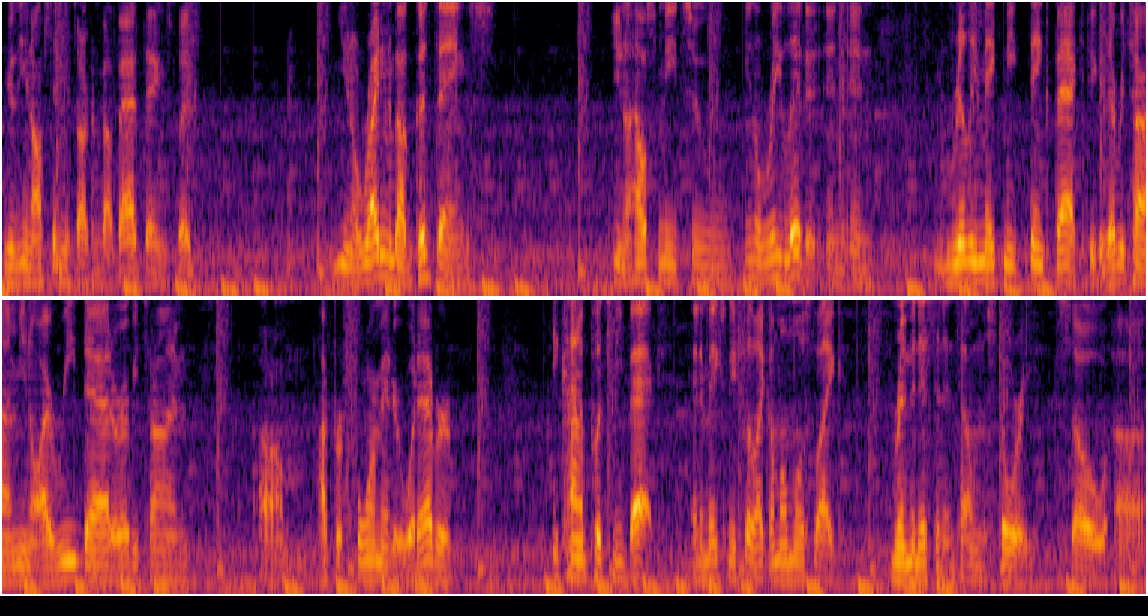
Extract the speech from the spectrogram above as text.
Because you know, I'm sitting here talking about bad things, but you know, writing about good things, you know, helps me to you know relive it and and really make me think back. Because every time you know I read that, or every time um, I perform it, or whatever, it kind of puts me back, and it makes me feel like I'm almost like reminiscing and telling the story. So. Uh,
